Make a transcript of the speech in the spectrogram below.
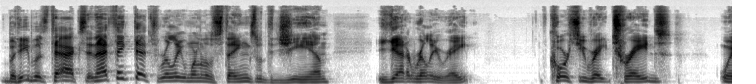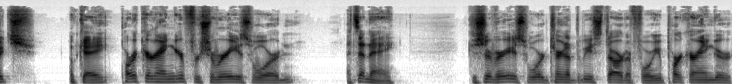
But he was taxed, and I think that's really one of those things with the GM you got to really rate. Of course, you rate trades which, okay, Parker Ehinger for Charvarius Ward, that's an A. Because Charvarius Ward turned out to be a starter for you. Parker Ehinger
